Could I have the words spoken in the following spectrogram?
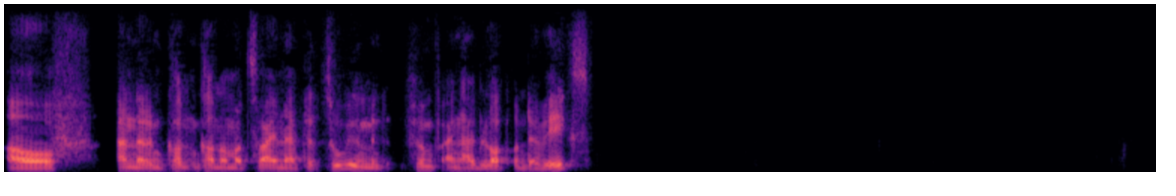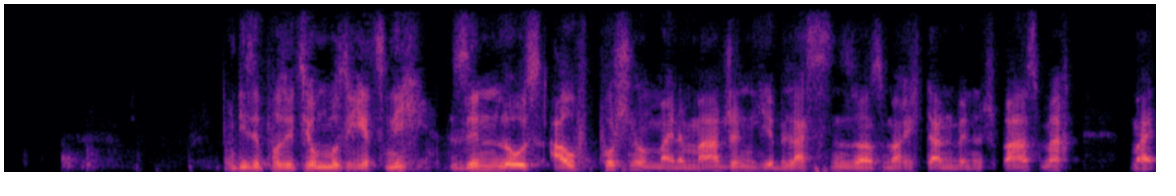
auf anderen Konten kommen nochmal zweieinhalb dazu. Wir sind mit fünfeinhalb Lot unterwegs. Und diese Position muss ich jetzt nicht sinnlos aufpushen und meine Margin hier belasten, sondern das mache ich dann, wenn es Spaß macht. Mein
